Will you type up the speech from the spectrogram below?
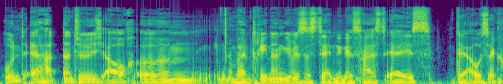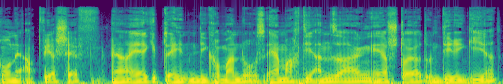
Und er hat natürlich auch ähm, beim Trainer ein gewisses Standing. Das heißt, er ist der auserkorene Abwehrchef. Ja, er gibt da hinten die Kommandos, er macht die Ansagen, er steuert und dirigiert.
